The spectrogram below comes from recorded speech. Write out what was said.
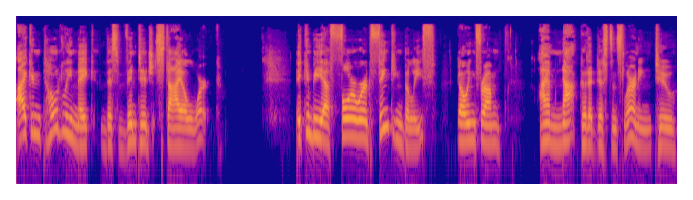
I can totally make this vintage style work. It can be a forward thinking belief, going from I am not good at distance learning to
